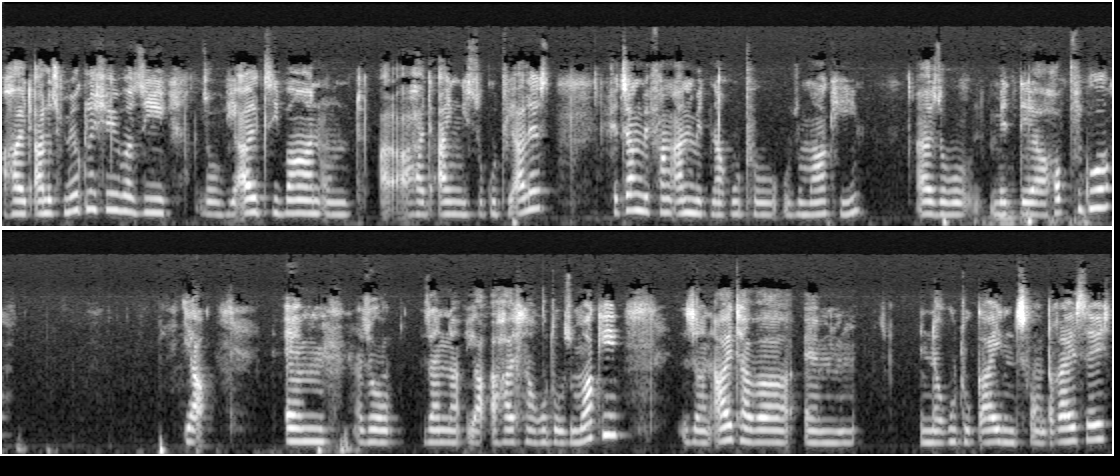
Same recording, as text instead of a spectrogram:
halt alles Mögliche über sie, so wie alt sie waren und äh, halt eigentlich so gut wie alles. Ich würde sagen, wir fangen an mit Naruto Uzumaki, also mit der Hauptfigur. Ja, ähm, also sein, ja, er heißt Naruto Uzumaki. Sein Alter war ähm, in Naruto Gaiden 32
